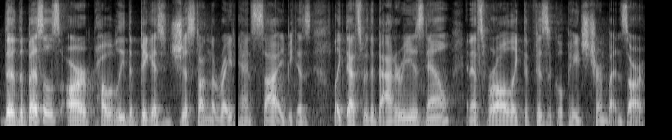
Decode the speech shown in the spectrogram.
The the bezels are probably the biggest just on the right hand side because like that's where the battery is now and that's where all like the physical page turn buttons are.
